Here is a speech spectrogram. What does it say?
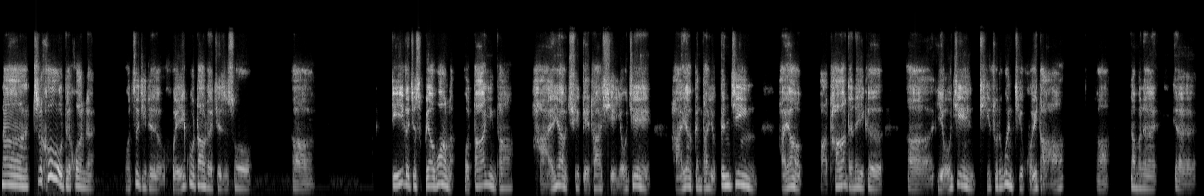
那之后的话呢，我自己的回顾到了，就是说，啊，第一个就是不要忘了，我答应他还要去给他写邮件，还要跟他有跟进，还要。把他的那个呃邮件提出的问题回答啊，那么呢，呃，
